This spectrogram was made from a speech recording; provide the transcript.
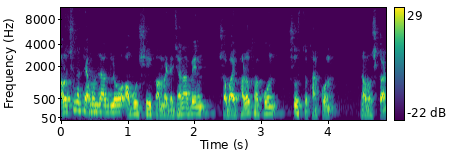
আলোচনা কেমন লাগল অবশ্যই কমেন্টে জানাবেন। সবাই ভালো থাকুন, সুস্থ থাকুন। নমস্কার।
